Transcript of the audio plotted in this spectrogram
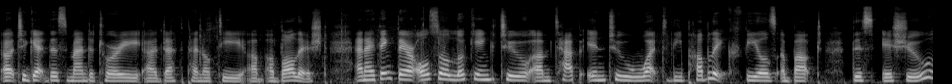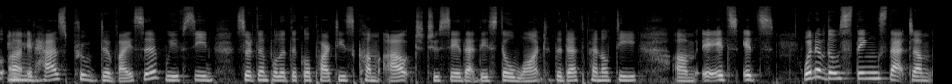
uh, to get this mandatory uh, death penalty um, abolished. And I think they're also looking to um, tap into what the public feels about this issue. Uh, It has proved divisive. We've seen certain political parties come out to say that they still want the death penalty. Um, it's it's one of those things that um,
